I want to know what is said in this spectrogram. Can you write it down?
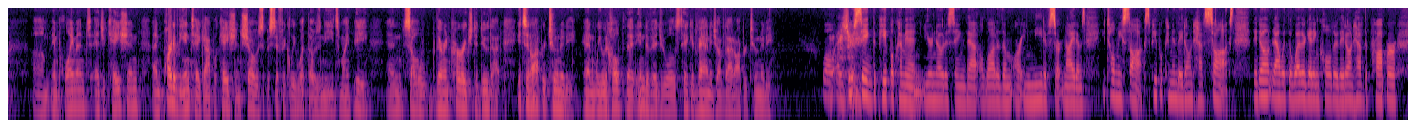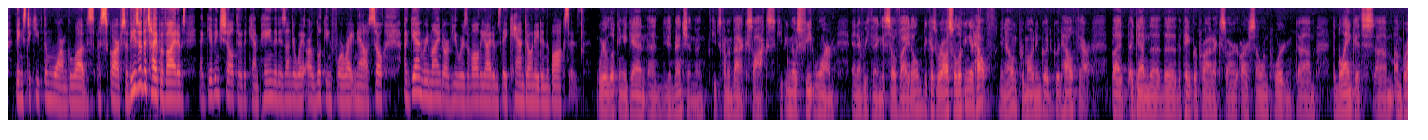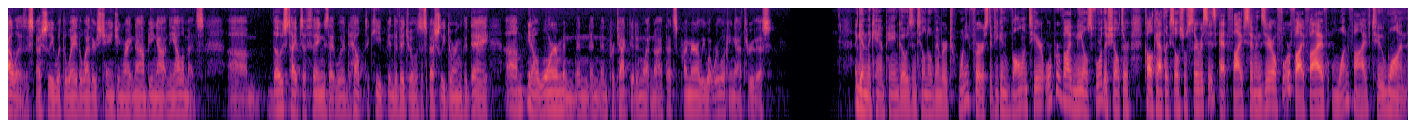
um, employment, education, and part of the intake application shows specifically what those needs might be. And so they're encouraged to do that. It's an opportunity, and we would hope that individuals take advantage of that opportunity. Well, as you're seeing the people come in, you're noticing that a lot of them are in need of certain items. You told me socks. People come in, they don't have socks. They don't, now with the weather getting colder, they don't have the proper things to keep them warm, gloves, a scarf. So these are the type of items that Giving Shelter, the campaign that is underway, are looking for right now. So again, remind our viewers of all the items they can donate in the boxes. We're looking again, and you had mentioned, it keeps coming back, socks, keeping those feet warm and everything is so vital because we're also looking at health, you know, and promoting good, good health there. But again, the, the, the paper products are, are so important. Um, the blankets, um, umbrellas, especially with the way the weather's changing right now, being out in the elements. Um, those types of things that would help to keep individuals, especially during the day, um, you know, warm and, and, and, and protected and whatnot. That's primarily what we're looking at through this. Again, the campaign goes until November 21st. If you can volunteer or provide meals for the shelter, call Catholic Social Services at 570 455 1521.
